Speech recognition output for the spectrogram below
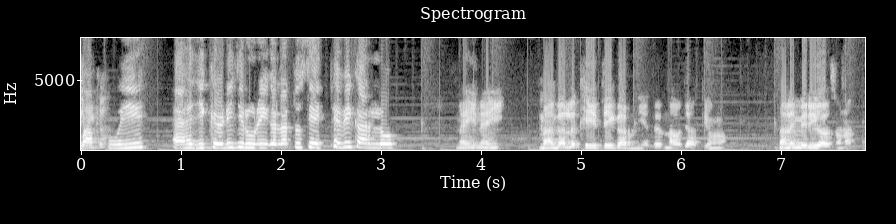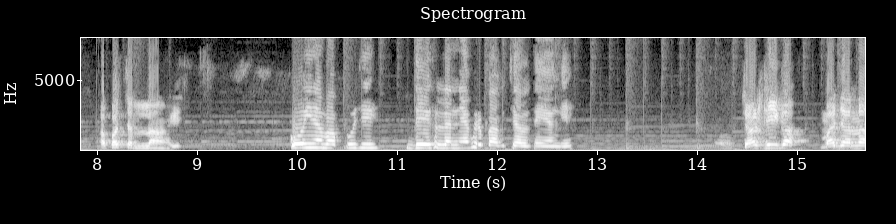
ਬਾਪੂ ਜੀ ਇਹ ਜੀ ਕਿਹੜੀ ਜ਼ਰੂਰੀ ਗੱਲ ਆ? ਤੁਸੀਂ ਇੱਥੇ ਵੀ ਕਰ ਲਓ। ਨਹੀਂ ਨਹੀਂ। ਮੈਂ ਗੱਲ ਖੇਤੇ ਕਰਨੀ ਆ ਤੇਰੇ ਨਾਲ ਜਾ ਕੇ ਆਉਣਾ। ਨਾਲੇ ਮੇਰੀ ਗੱਲ ਸੁਣ। ਆਪਾਂ ਚੱਲਾਂਗੇ। ਕੋਈ ਨਾ ਬਾਪੂ ਜੀ ਦੇਖ ਲੈਣੇ ਆ ਫਿਰ ਬਾਗ ਚੱਲਦੇ ਆਂਗੇ। ਚਲ ਠੀਕ ਆ ਮੈਂ ਜਾਣਾ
